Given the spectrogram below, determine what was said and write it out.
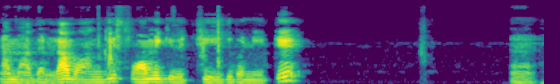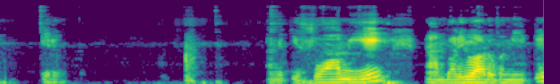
நம்ம அதெல்லாம் வாங்கி சுவாமிக்கு வச்சு இது பண்ணிட்டு அன்னைக்கு சுவாமியை நாம் வழிபாடு பண்ணிட்டு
